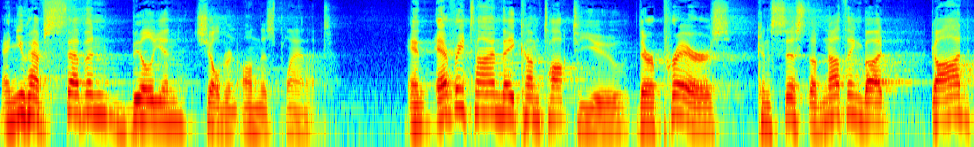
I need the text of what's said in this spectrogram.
and you have 7 billion children on this planet. And every time they come talk to you, their prayers consist of nothing but God,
